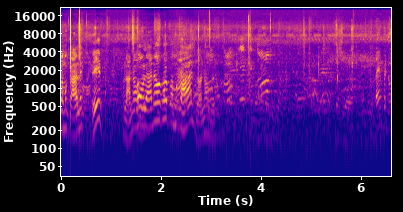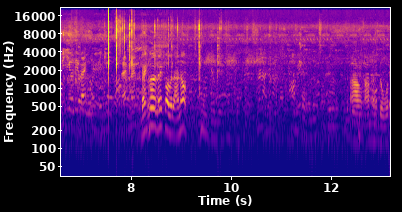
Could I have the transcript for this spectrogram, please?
กรรมการเลยรีบหลานนอกเข้าเวลานอกครับกรรมการหลานนอกเลยแบงค์เกอร์เลยเข้าเวลานอกเอาเอามันโดด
